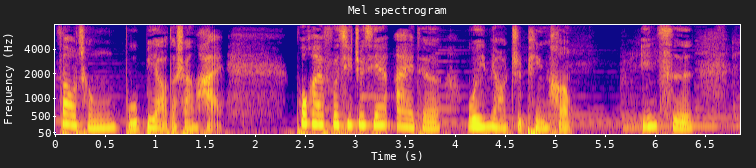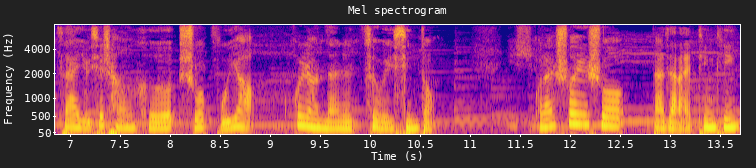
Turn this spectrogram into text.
造成不必要的伤害，破坏夫妻之间爱的微妙之平衡。因此，在有些场合说不要，会让男人最为心动。我来说一说，大家来听听，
